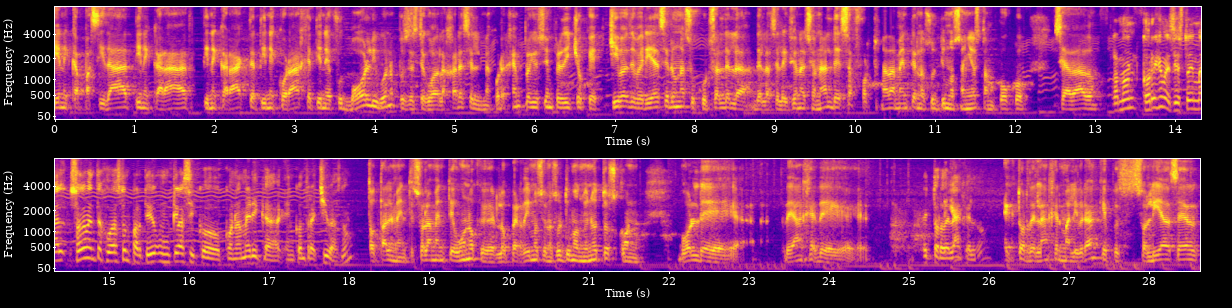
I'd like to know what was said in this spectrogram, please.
tiene capacidad, tiene, carácter, tiene carácter, tiene coraje, tiene fútbol y bueno, pues este Guadalajara es el mejor ejemplo. Yo siempre he dicho que Chivas debería ser una sucursal de la, de la selección nacional. Desafortunadamente en los últimos años tampoco se ha dado. Ramón, corrígeme si estoy mal. Solamente jugaste un partido, un clásico con América en contra de Chivas, ¿no? Totalmente, solamente uno que lo perdimos en los últimos minutos con gol de, de Ángel de Héctor del Ángel, ¿no? Héctor del Ángel Malibrán, que pues solía hacer,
